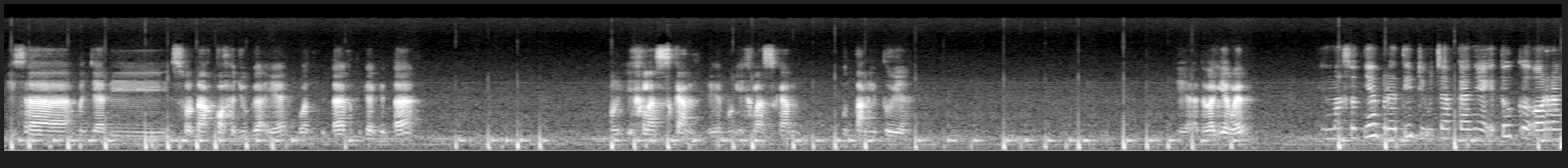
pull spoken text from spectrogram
bisa menjadi sodakoh juga ya buat kita ketika kita mengikhlaskan ya mengikhlaskan utang itu ya. Ya ada lagi yang lain? Maksudnya berarti diucapkannya itu ke orang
